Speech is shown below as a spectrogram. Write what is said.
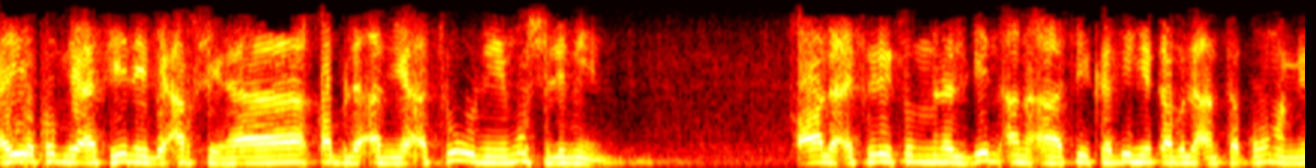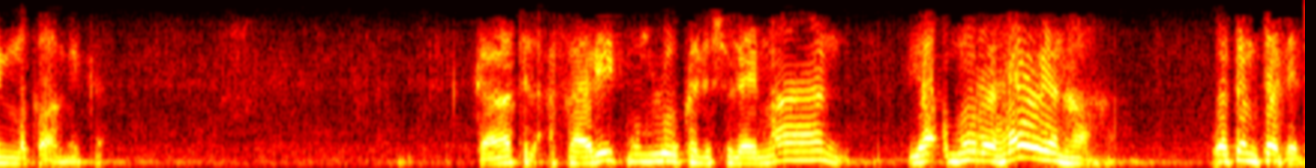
أيكم يأتيني بعرشها قبل أن يأتوني مسلمين؟ قال عفريت من الجن أنا آتيك به قبل أن تقوم من مقامك. كانت العفاريت مملوكة لسليمان يأمرها وينهاها وتمتثل.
